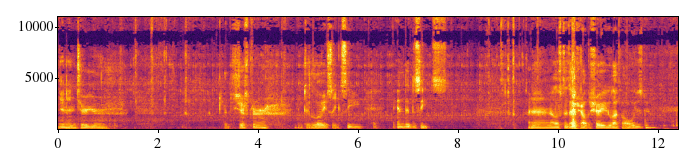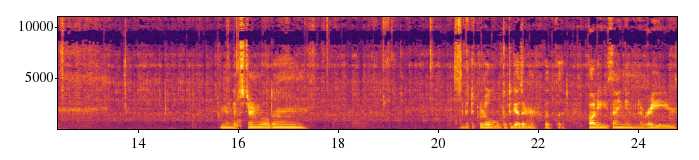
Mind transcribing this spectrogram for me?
And interior. Got the shifter into the light so you can see. And did the seats. And I left the dash out to show you like I always do. And then get the steering wheel done. Get the grill put together put the body thing in the rear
